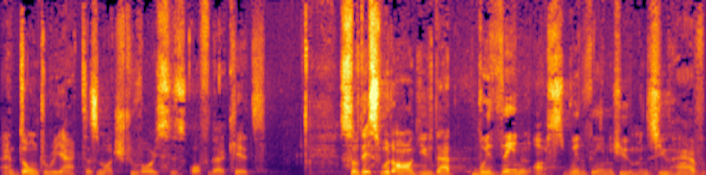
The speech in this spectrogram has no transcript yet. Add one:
and don't react as much to voices of their kids. So, this would argue that within us, within humans, you have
